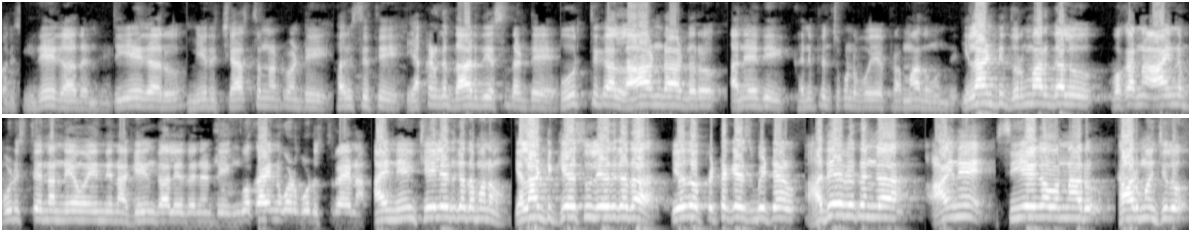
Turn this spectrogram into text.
పరిస్థితి. ఇదే కాదండి. సిఏ గారు మీరు చేస్తున్నటువంటి పరిస్థితి ఎక్కడికి దారి తీస్తుందంటే పూర్తిగా లా అండ్ ఆర్డర్ అనేది కనిపించకుండా పోయే ప్రమాదం ఉంది. ఇలాంటి దుర్మార్గాలు ఒక ఆయన పొడిస్తే నన్ను ఏమైంది నాకేం కాలేదని అంటే ఇంకొక ఆయన కూడా పొడుస్తారు ఆయన. ఆయన ఏం చేయలేదు కదా మనం? ఎలాంటి కేసు లేదు కదా? ఏదో పిట్ట కేసు పెట్టారు. అదే విధంగా ఆయనే సీఏగా ఉన్నారు కారు మంచిలో.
